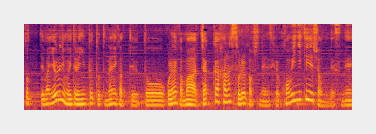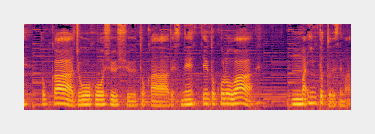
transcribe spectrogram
トって、まあ、夜に向いてるインプットって何かっていうと、これなんかまあ若干話それるかもしれないんですけど、コミュニケーションですね。とか、情報収集とかですね。っていうところは、うん、まあ、インプットですね。まあ、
